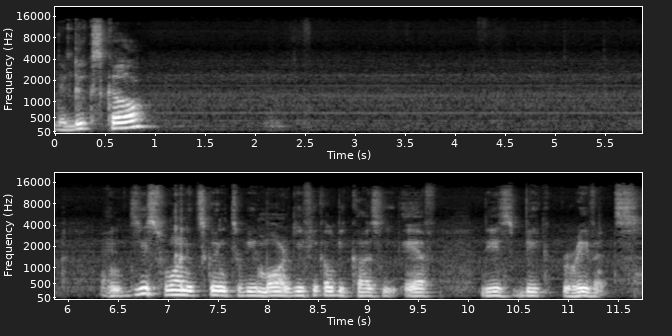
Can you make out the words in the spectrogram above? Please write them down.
the big skull. And this one it's going to be more difficult because we have these big rivets.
